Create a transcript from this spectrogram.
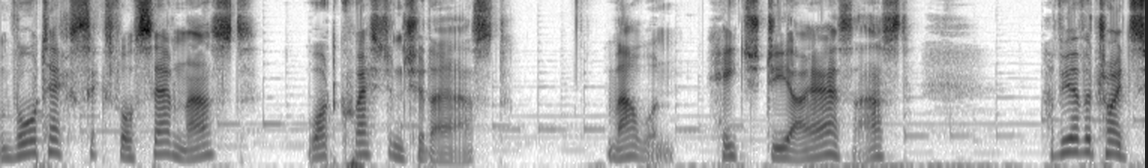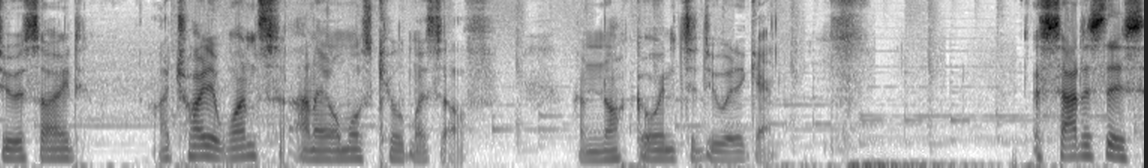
Vortex647 asked, What question should I ask? That one. HGIS asked, Have you ever tried suicide? I tried it once and I almost killed myself. I'm not going to do it again as sad as this,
